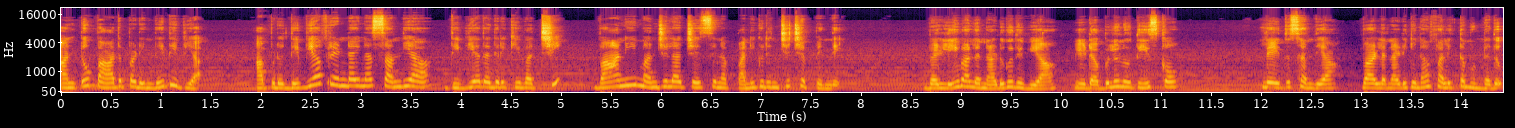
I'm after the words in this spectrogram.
అంటూ బాధపడింది దివ్య. అప్పుడు దివ్య ఫ్రెండ్ అయిన సంధ్య దివ్య దగ్గరికి వచ్చి వాణి మంజుల చేసిన పని గురించి చెప్పింది. వెళ్ళి వాళ్ళని అడుగు దివ్య ఈ డబ్బులు నువ్వు తీసుకో. లేదు సంధ్య వాళ్ళని అడిగినా ఫలితం ఉండదు.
